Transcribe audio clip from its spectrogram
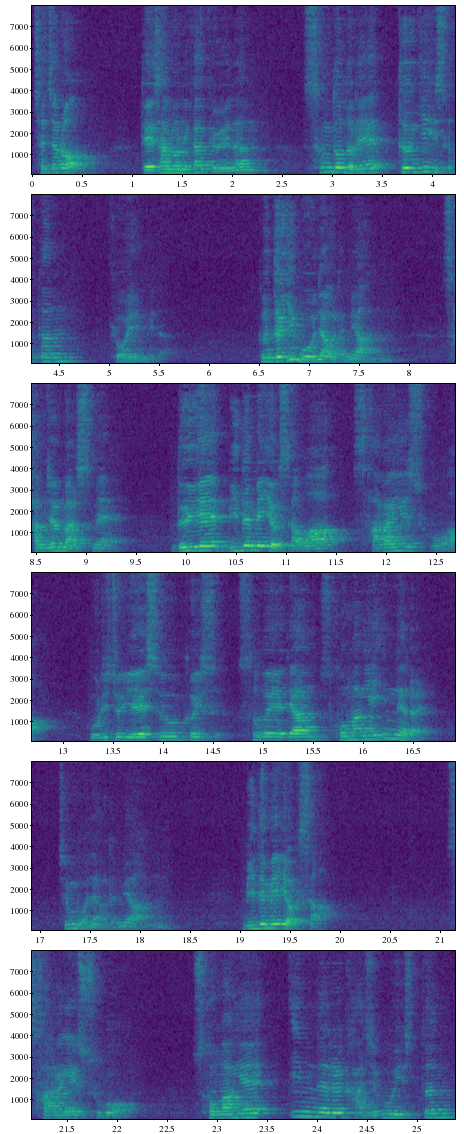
첫째로 데살로니가 교회는 성도들의 덕이 있었던 교회입니다. 그 덕이 뭐냐 그러면 3절 말씀에 너희의 믿음의 역사와 사랑의 수고와 우리 주 예수 그리스도에 대한 소망의 인내를 즉 뭐냐 그러면 믿음의 역사, 사랑의 수고, 소망의 인내를 가지고 있던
